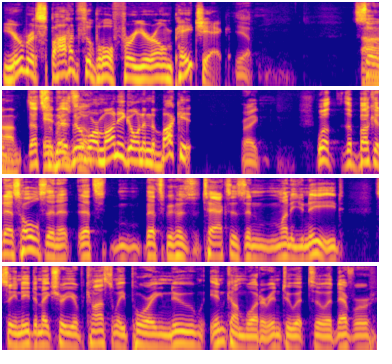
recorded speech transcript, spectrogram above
you're responsible for your own paycheck. Yeah. So um, that's the there's no zone. more money going in the bucket. Right. Well, the bucket has holes in it. That's that's because of taxes and money you need. So you need to make sure you're constantly pouring new income water into it, so it never.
